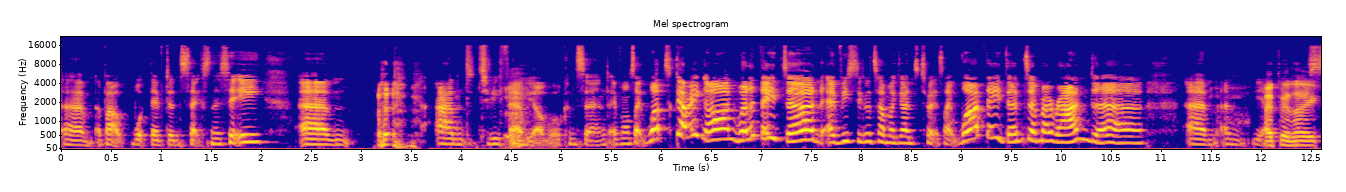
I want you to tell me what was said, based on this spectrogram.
um, about what they've done to Sex in the City. Um, and to be fair, we are all concerned. Everyone's like, "What's going on? What have they done?" Every single time I go into Twitter, it's like, "What have they done to Miranda?" Um, and yeah, I feel like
